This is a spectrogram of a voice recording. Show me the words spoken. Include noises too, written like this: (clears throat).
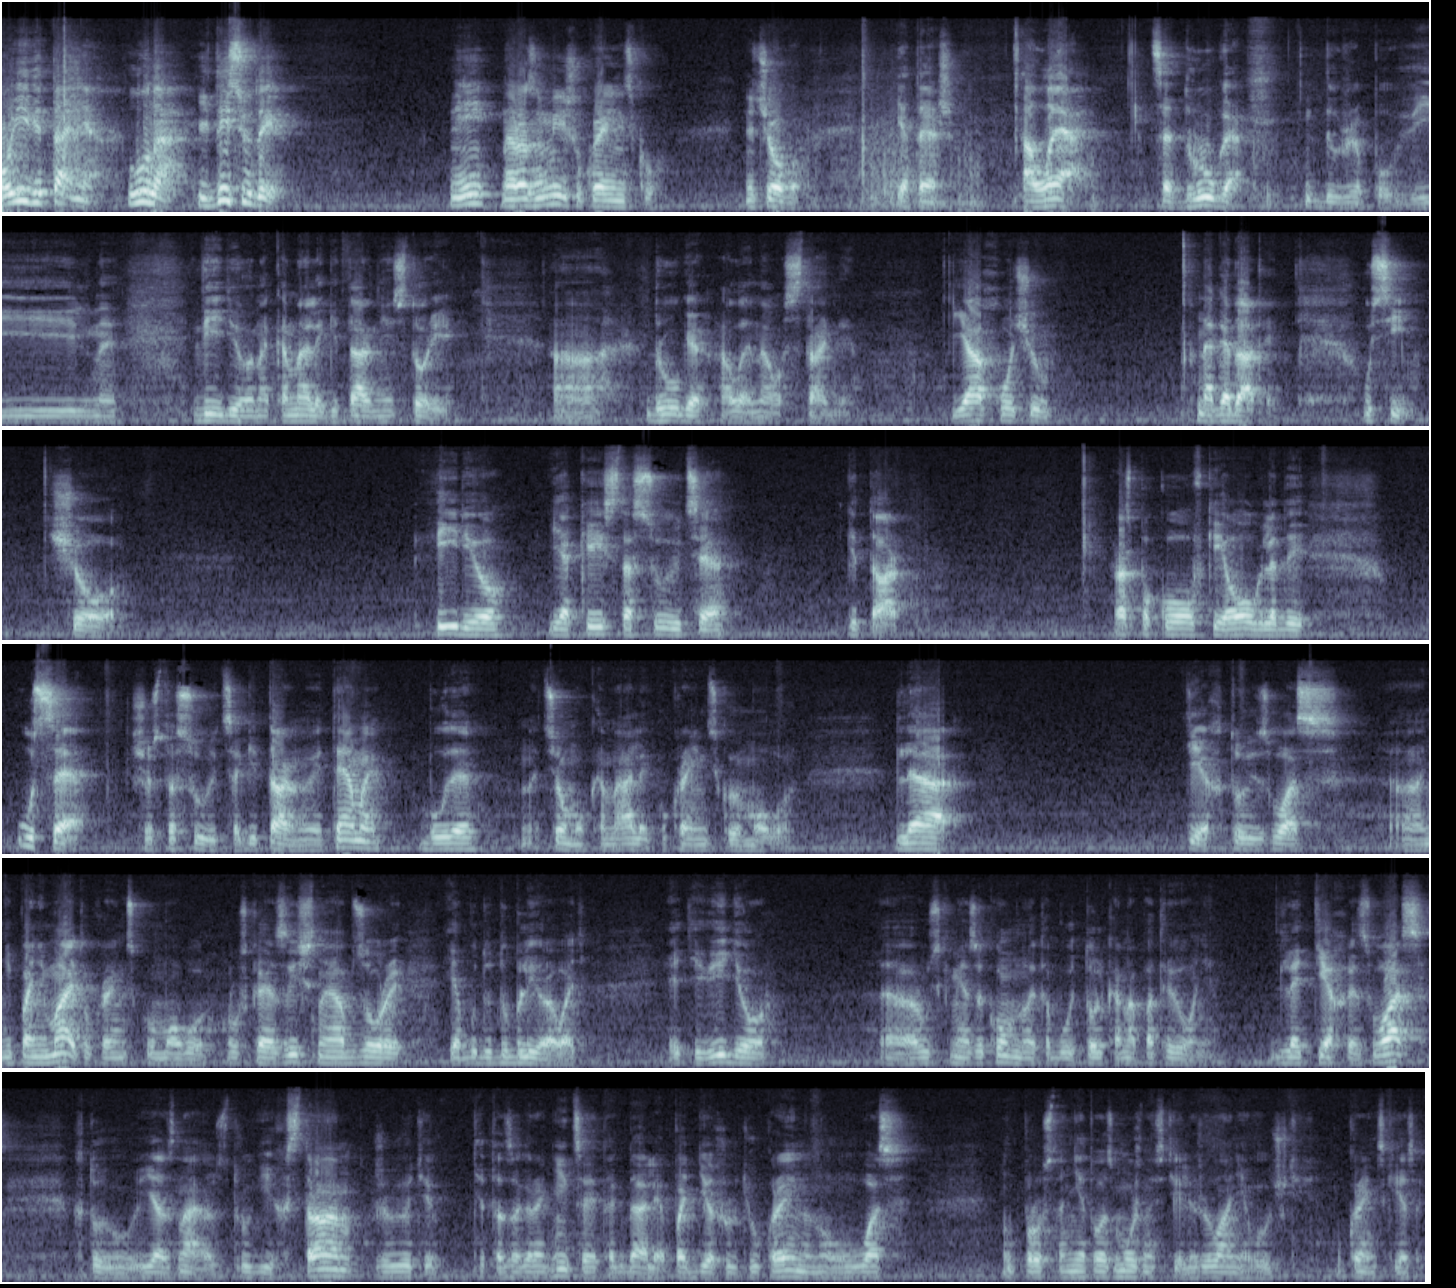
Мої вітання. Луна, йди сюди. Ні, не розумієш українську. Нічого. Я теж. Але це друге, дуже повільне відео на каналі Гітарні історії. А, друге, але не останнє. Я хочу нагадати усім, що відео, які стосуються гітар, розпаковки, огляди, усе, що стосується гітарної теми, буде на цьому каналі українською мовою. Для тех, кто из вас а, не понимает украинскую мову, русскоязычные обзоры, я буду дублировать эти видео э, русским языком, но это будет только на Патреоне. Для тех из вас, кто, я знаю, с других стран, живете где-то за границей и так далее, поддерживаете Украину, но у вас ну, просто нет возможности или желания выучить украинский язык.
